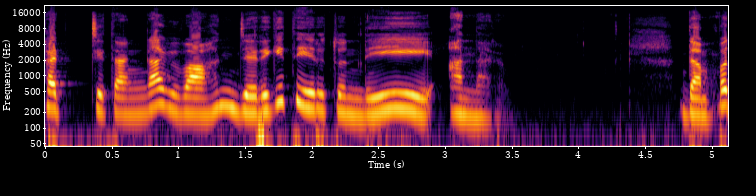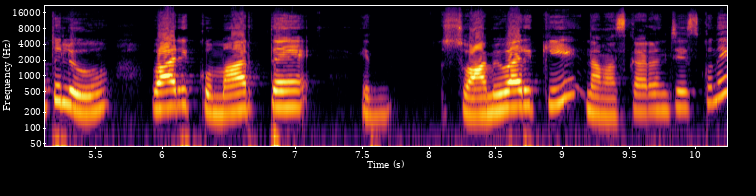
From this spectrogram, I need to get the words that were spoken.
ఖచ్చితంగా వివాహం జరిగి తీరుతుంది అన్నారు. దంపతులు వారి కుమార్తె స్వామివారికి నమస్కారం చేసుకుని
